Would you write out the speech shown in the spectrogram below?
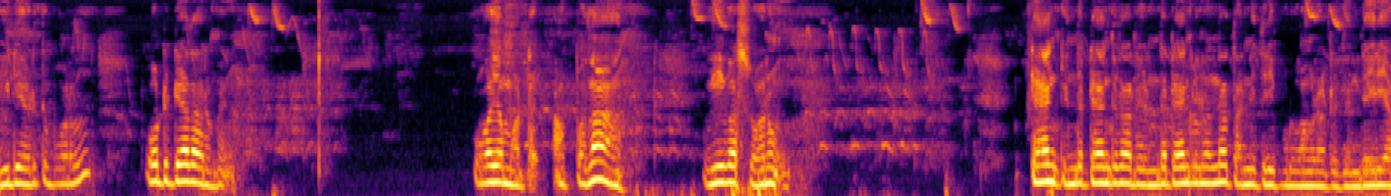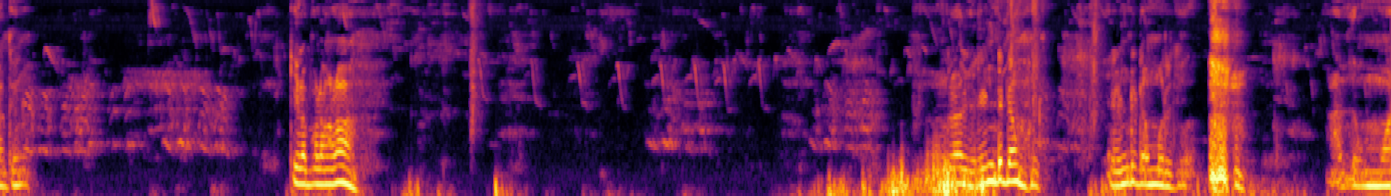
வீடியோ எடுத்து போடுறது போட்டுகிட்டே தான் இருப்பேன். ஓய மாட்டேன் அப்போ தான் வீவர்ஸ் வரும். டேங்க் இந்த டேங்க் தான் இந்த டேங்க்கில் இருந்தால் தண்ணி திருப்பி விடுவாங்களாட்டுருக்கு இந்த ஏரியாவுக்கு. கீழே போகலாங்களா ரெண்டு டம் ரெண்டு டம் இருக்குது அது ம-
